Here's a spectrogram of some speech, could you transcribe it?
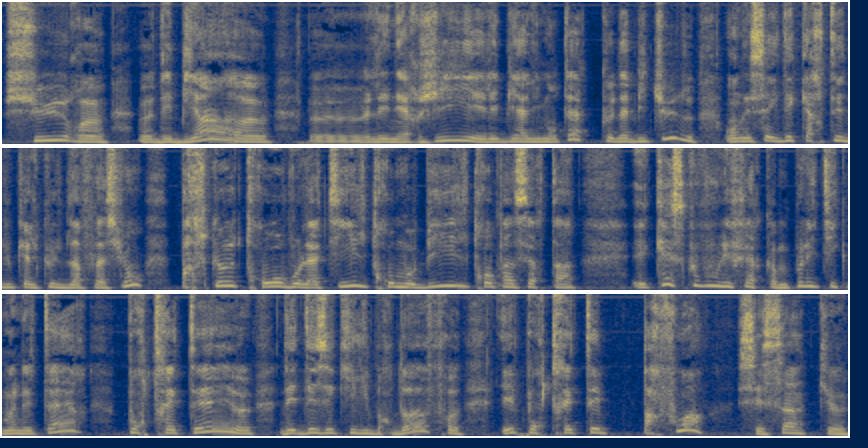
sur euh, des biens, euh, euh, l'énergie et les biens alimentaires que d'habitude on essaye d'écarter du calcul de l'inflation parce que trop volatile, trop mobile, trop incertain. Et qu'est-ce que vous voulez faire comme politique monétaire pour traiter des déséquilibres d'offres et pour traiter parfois c'est ça que,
